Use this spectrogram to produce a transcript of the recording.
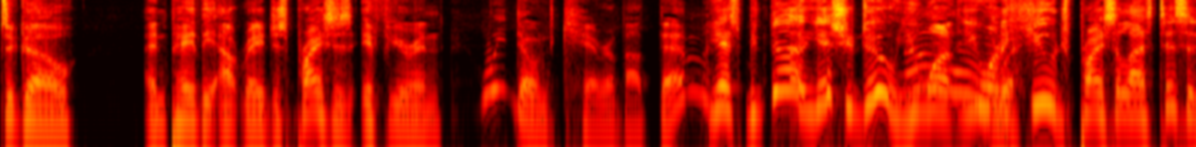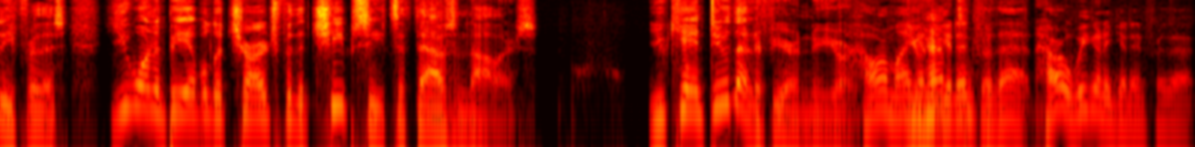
to go and pay the outrageous prices if you're in we don't care about them. Yes, but yes, you do. You want you want a huge price elasticity for this. You want to be able to charge for the cheap seats a thousand dollars. You can't do that if you're in New York. How am I going to get in go- for that? How are we going to get in for that?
